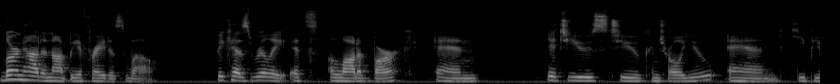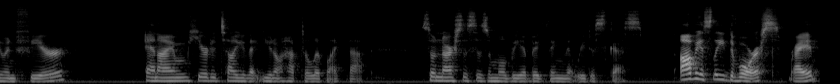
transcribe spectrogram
learn how to not be afraid as well. Because really, it's a lot of bark and it's used to control you and keep you in fear. And I'm here to tell you that you don't have to live like that. So, narcissism will be a big thing that we discuss. Obviously, divorce, right?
